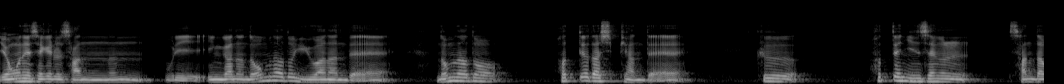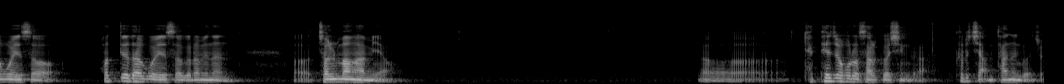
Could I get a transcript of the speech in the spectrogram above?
영혼의 세계를 사는 우리 인간은 너무나도 유한한데 너무나도 헛되다시피 한데 그 헛된 인생을 산다고 해서 헛되다고 해서 그러면은 어, 절망하며 어, 퇴폐적으로 살 것인가? 그렇지 않다는 거죠.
